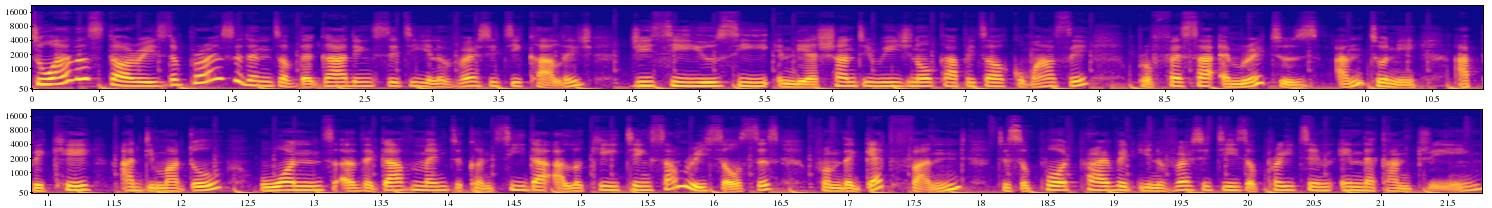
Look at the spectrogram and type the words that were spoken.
To other stories, the president of the Garden City University College, GCUC, in the Ashanti Regional Capital, Kumasi, Professor Emeritus Anthony Apeke Adimado, wants uh, the government to consider allocating some resources from the GET Fund to support private universities operating in the country.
